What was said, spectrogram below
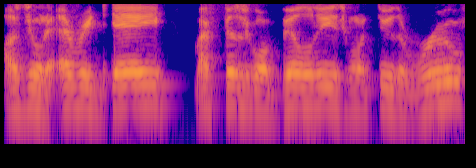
I was doing it every day. My physical abilities went through the roof,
